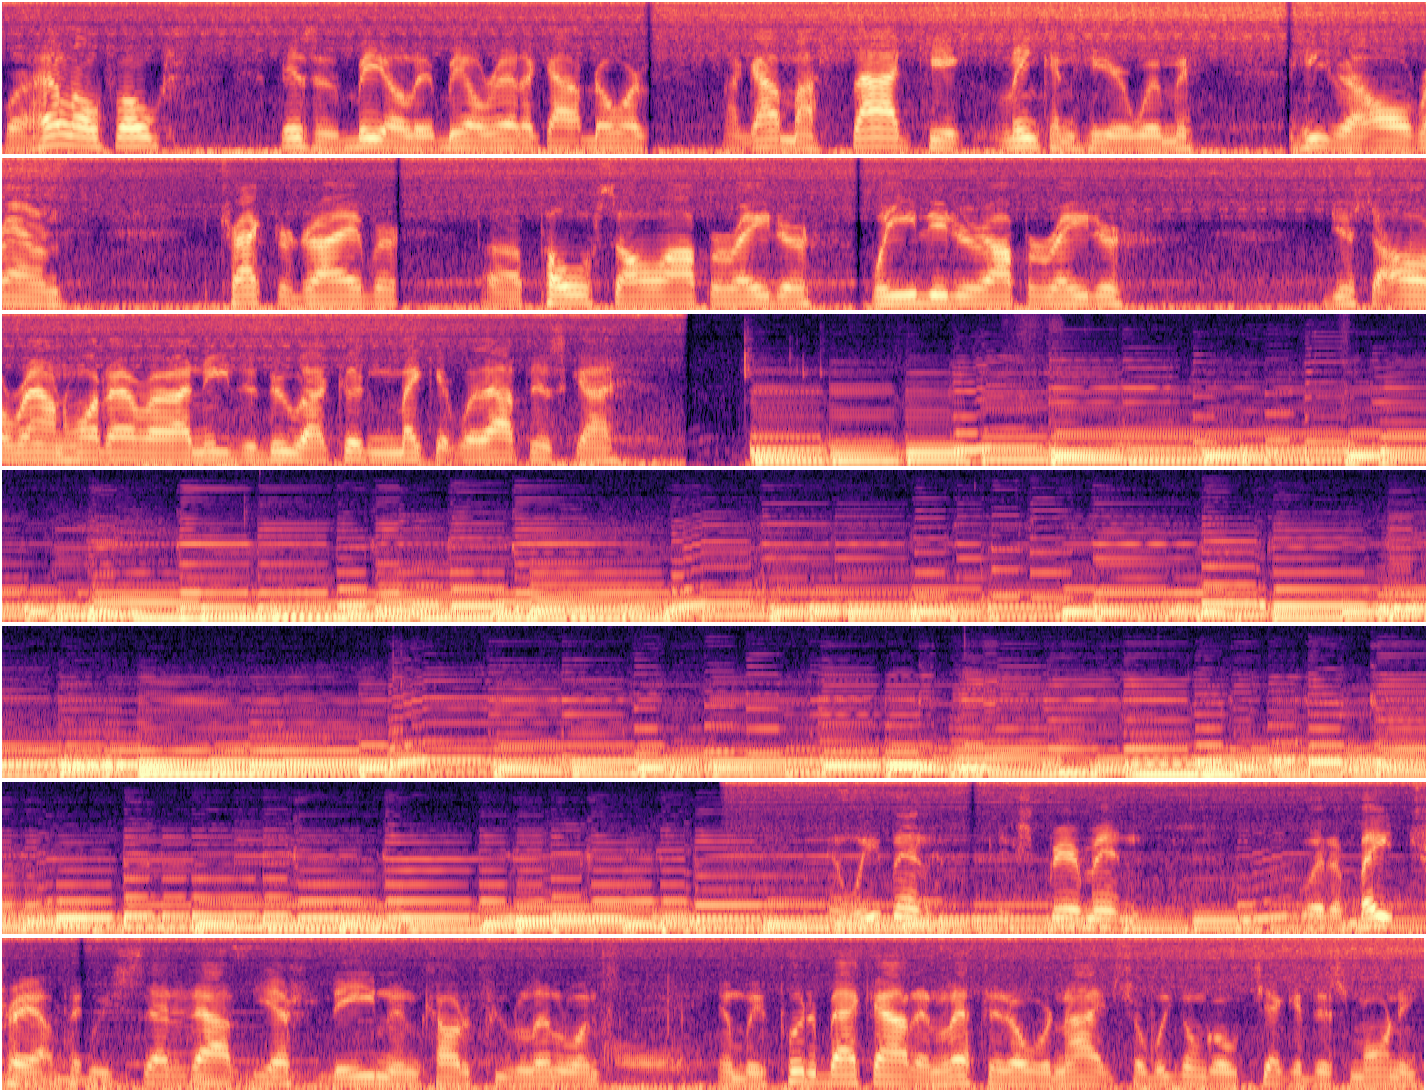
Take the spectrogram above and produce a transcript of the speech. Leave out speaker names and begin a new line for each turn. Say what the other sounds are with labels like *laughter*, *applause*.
Well, hello folks. This is Bill at Bill Reddoch Outdoors. I got my sidekick Lincoln here with me. He's an all-round tractor driver, uh, pole saw operator, weed eater operator, just all-around whatever I need to do. I couldn't make it without this guy. Been experimenting with a bait trap. We set it out yesterday evening, caught a few little ones, and we put it back out and left it overnight. So we're gonna go check it this morning.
